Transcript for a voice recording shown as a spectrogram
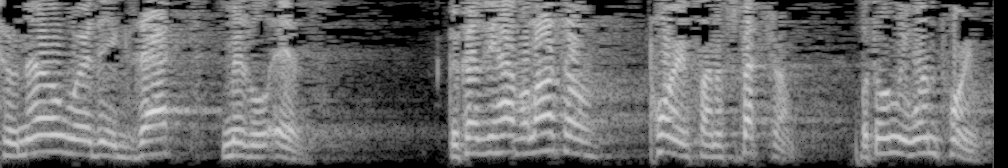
to know where the exact middle is. Because we have a lot of points on a spectrum, but only one point,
